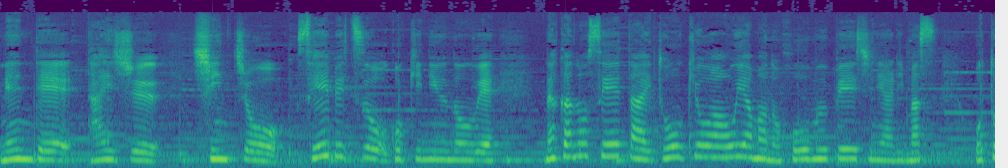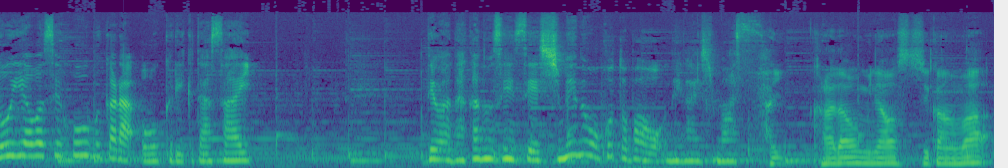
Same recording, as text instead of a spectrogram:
年齢、体重、身長、性別をご記入の上中野生態東京青山のホームページにありますお問い合わせフォームからお送りくださいでは中野先生締めのお言葉をお願いします。はい。体を見直す時間は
